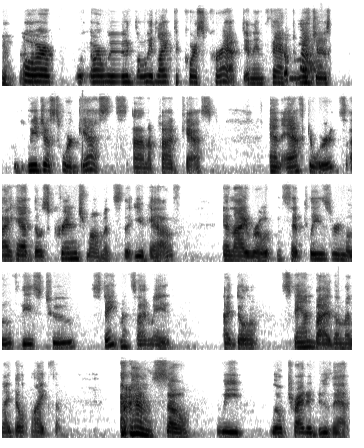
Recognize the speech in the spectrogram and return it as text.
Or or we would we'd like to course correct. And in fact, Oh, we just we just were guests on a podcast, and afterwards I had those cringe moments that you have, and I wrote and said, please remove these two statements I made. I don't stand by them, and I don't like them. so we will try to do that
